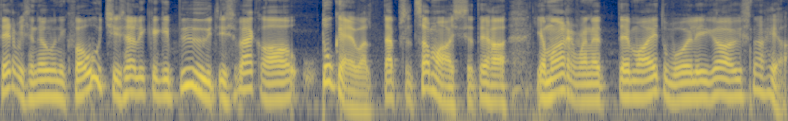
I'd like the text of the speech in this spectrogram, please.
tervisenõunik Fauci seal ikkagi püüdis väga tugevalt täpselt sama asja teha ja ma arvan, et tema edu oli ka üsna hea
